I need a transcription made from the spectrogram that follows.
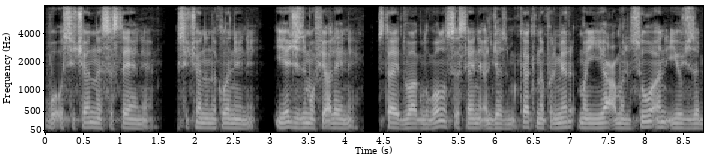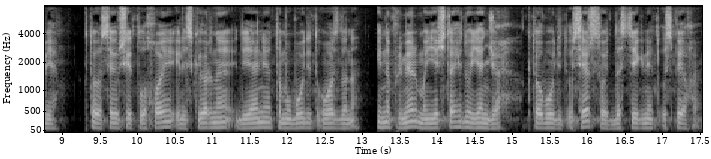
в усеченное состояние, усеченное наклонение. Яджзиму фиалейни, ставит два глагола в состоянии аль-джазм, как, например, «Майямаль суан юджзабе», кто совершит плохое или скверное деяние, тому будет воздано. И, например, «Майячтахиду янджах», кто будет усердствовать, достигнет успеха.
